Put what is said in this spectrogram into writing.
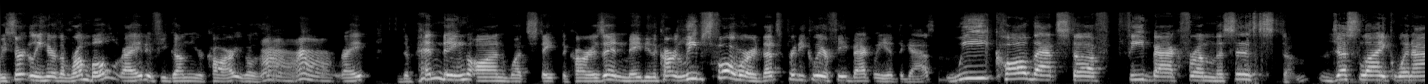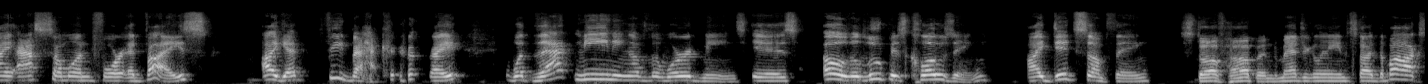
We certainly hear the rumble, right? If you gun your car, you go ah, ah, right. Depending on what state the car is in, maybe the car leaps forward. That's pretty clear feedback. We hit the gas. We call that stuff feedback from the system. Just like when I ask someone for advice, I get feedback, right? What that meaning of the word means is oh, the loop is closing. I did something. Stuff happened magically inside the box.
